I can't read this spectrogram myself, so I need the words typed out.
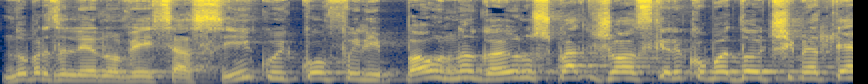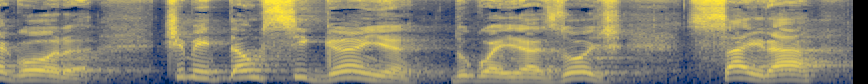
No Brasileiro não vence a cinco e com o Filipão não ganhou nos quatro jogos que ele comandou o time até agora. Time então, se ganha do Goiás hoje, sairá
